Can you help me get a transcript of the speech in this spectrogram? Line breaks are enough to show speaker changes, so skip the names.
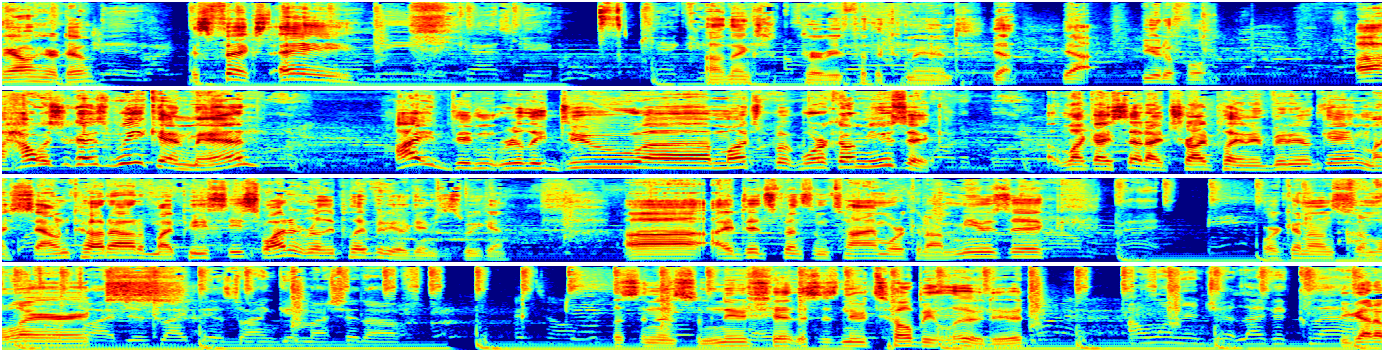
We out here, dude. It's fixed. Hey. Oh, thanks, Kirby, for the command. Yeah, yeah, beautiful. Uh, how was your guys' weekend, man? I didn't really do uh, much but work on music. Like I said, I tried playing a video game. My sound cut out of my PC, so I didn't really play video games this weekend. Uh, I did spend some time working on music, working on some lyrics, listening to some new shit. This is new Tobi Lou, dude. You gotta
